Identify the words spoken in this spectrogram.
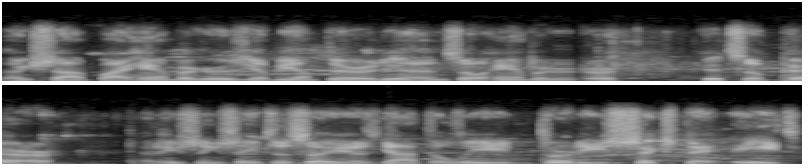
Next shot by Hamburger is going to be up there and in. So Hamburger hits a pair, and Hastings St. Cecilia has got the lead 36 to 8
